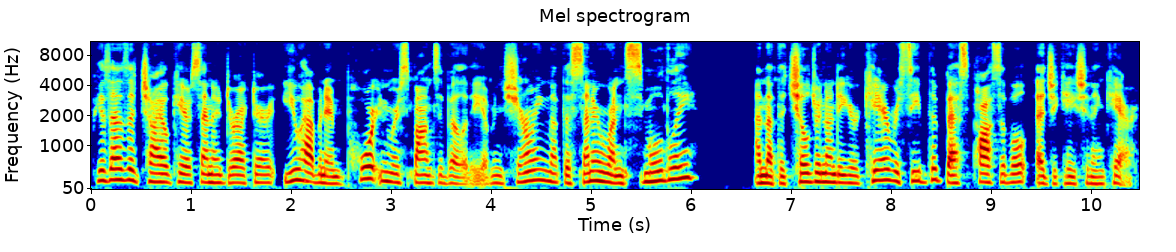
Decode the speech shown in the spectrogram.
Because as a child care center director, you have an important responsibility of ensuring that the center runs smoothly and that the children under your care receive the best possible education and care.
